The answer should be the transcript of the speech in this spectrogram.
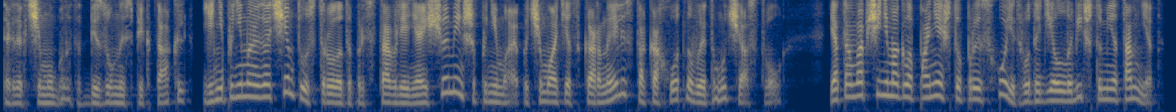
Тогда к чему был этот безумный спектакль? Я не понимаю, зачем ты устроил это представление, а еще меньше понимаю, почему отец Корнелис так охотно в этом участвовал. Я там вообще не могла понять, что происходит, вот и делала вид, что меня там нет.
